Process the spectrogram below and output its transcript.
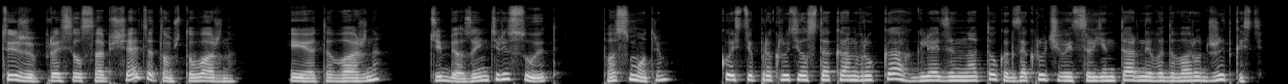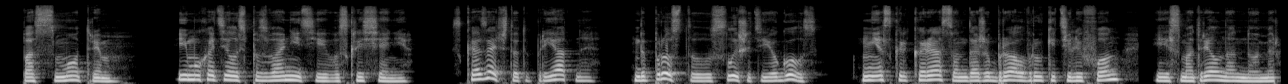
«Ты же просил сообщать о том, что важно. И это важно. Тебя заинтересует. Посмотрим». Костя прокрутил стакан в руках, глядя на то, как закручивается в янтарный водоворот жидкость. «Посмотрим». Ему хотелось позвонить ей в воскресенье. Сказать что-то приятное – да просто услышать ее голос. Несколько раз он даже брал в руки телефон и смотрел на номер,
